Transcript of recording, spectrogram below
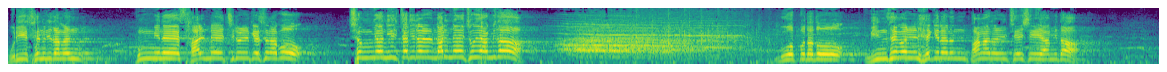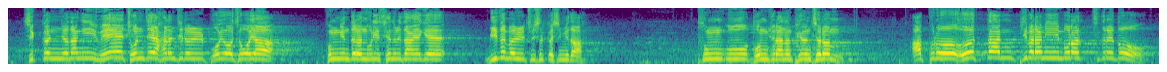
우리 새누리당은 국민의 삶의 질을 개선하고 청년 일자리를 마련해 줘야 합니다. 무엇보다도 민생을 해결하는 방안을 제시해야 합니다. 집권 여당이 왜 존재하는지를 보여줘야 국민들은 우리 새누리당에게 믿음을 주실 것입니다. 풍우동주라는 표현처럼 앞으로 어떠한 비바람이 몰아치더라도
